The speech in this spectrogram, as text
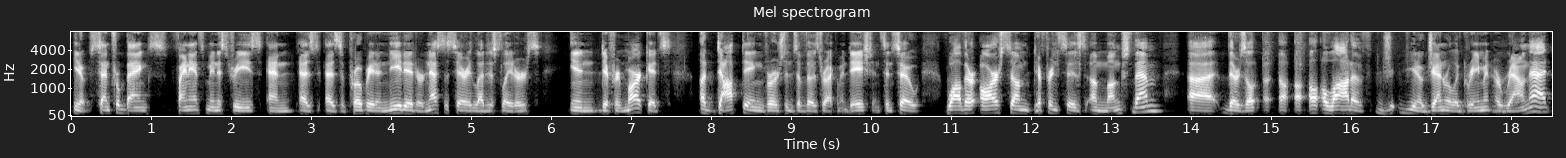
you know, central banks, finance ministries, and as as appropriate and needed or necessary legislators in different markets adopting versions of those recommendations. And so, while there are some differences amongst them, uh, there's a, a, a, lot of you know general agreement around that.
